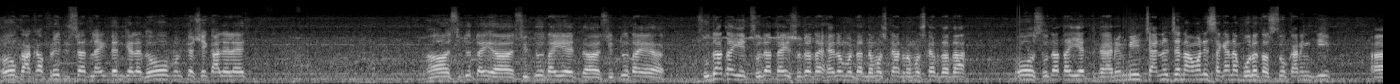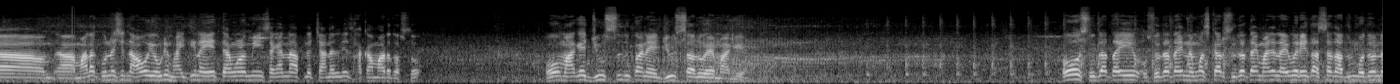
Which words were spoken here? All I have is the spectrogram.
हो काका फ्रेश दिसतात. लाईक डन केल्यात. हो पण कसे आलेले आहेत. सिद्धूताई सिद्धूताई आहेत. सिद्धूताई सुधाताई आहेत. सुधाताई सुधाताई हॅलो म्हणतात. नमस्कार नमस्कार दादा. हो सुधाताई आहेत. कारण मी चॅनलच्या नावाने सगळ्यांना बोलत असतो. कारण की मला कोणाची नावं एवढी माहिती नाही आहेत त्यामुळे मी सगळ्यांना आपल्या चॅनलनेच हाका मारत असतो. हो मागे ज्यूसचं दुकान आहे. ज्यूस चालू आहे मागे. हो सुधाताई सुधाताई नमस्कार. सुधाताई माझ्या लाईव्हवर येत असतात. अजूनमधून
